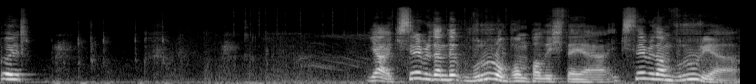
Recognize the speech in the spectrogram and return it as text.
Hayır. Ya ikisine birden de vurur o pompalı işte ya. İkisine birden vurur ya.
